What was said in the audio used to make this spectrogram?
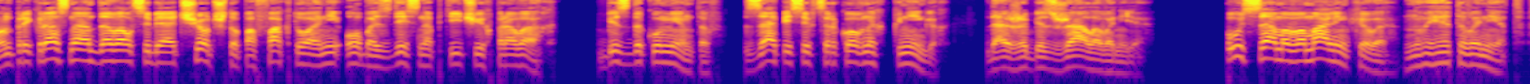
Он прекрасно отдавал себе отчет, что по факту они оба здесь на птичьих правах, без документов, записи в церковных книгах, даже без жалования. Пусть самого маленького, но и этого нет.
